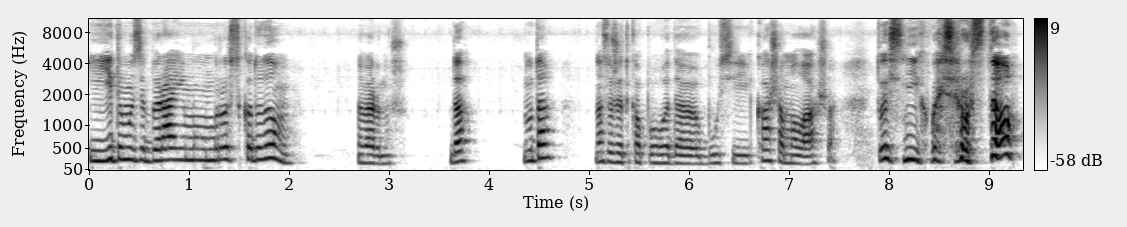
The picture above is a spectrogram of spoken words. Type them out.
І їдемо, забираємо Морозика додому. Наверно ж. Да? Ну. Да. У нас вже така погода бусі, каша малаша. Той сніг весь розстав.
